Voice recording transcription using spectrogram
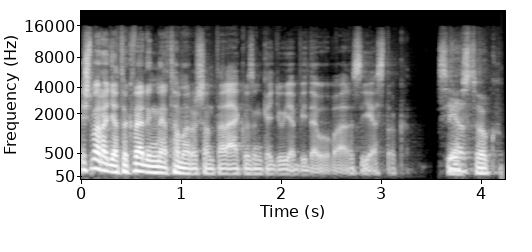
és maradjatok velünk, mert hamarosan találkozunk egy újabb videóval. Sziasztok! Sziasztok!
